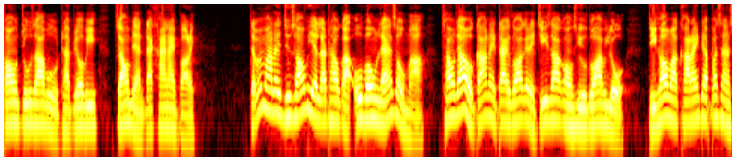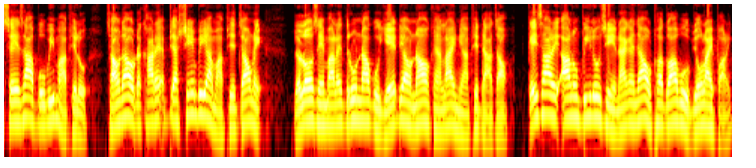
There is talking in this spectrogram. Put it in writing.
ကောင်းစူးစမ်းဖို့ထပ်ပြောပြီးကြောင်းပြန်တက်ခိုင်းလိုက်ပါတယ်။တပတ်မှလည်းဂျူဆောင်ဖီရဲ့လက်ထောက်ကအိုဘုံလန်းစုံမှာချောင်းကြားကိုကားနဲ့တိုက်သွားခဲ့တဲ့ကြီးစားကောင်စီကိုသွားပြီးတော့ဒီခေါက်မှာခါတိုင်းတက်ပတ်စံ10ဆပို့ပေးမှာဖြစ်လို့ချောင်းကြားကိုတခါတည်းအပြတ်ရှင်းပေးရမှာဖြစ်ကြောင်းနဲ့ လောလောဆယ်မှာလည်းသူတို့နောက်ကိုရဲတယောက်နောက်ခံလိုက်နေတာဖြစ်တာကြောင့်ကိစ္စတွေအားလုံးပြီးလို့ရှိရင်နိုင်ငံခြားကိုထွက်သွားဖို့ပြောလိုက်ပါတယ်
